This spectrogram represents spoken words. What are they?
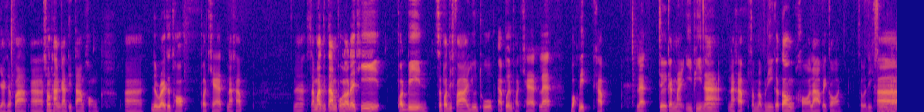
อยากจะฝากอ่าช่องทางการติดตามของอ่า The Writer Talk Podcast นะครับนะสามารถติดตามพวกเราได้ที่ Podbean Spotify YouTube Apple Podcast และ b l o g d i t ครับ และ เจอกันใหม่ EP หน้านะครับสำหรับวันนี้ก็ต้องขอลาไปก่อน สวัสดีครั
